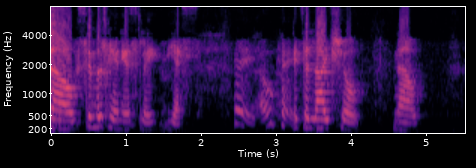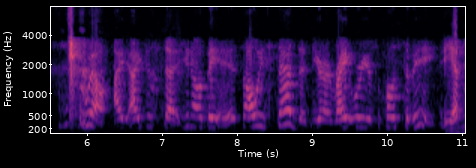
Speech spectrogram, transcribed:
now simultaneously. Yes, Hey, okay. it's a live show now. well, I, I just, uh, you know, they, it's always said that you're right where you're supposed to be. Yep.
